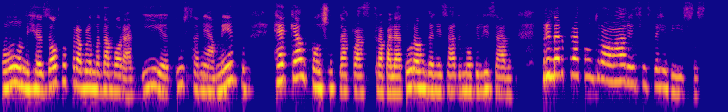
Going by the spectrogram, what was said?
fome, resolve o problema da moradia, do saneamento, requer o conjunto da classe trabalhadora organizada e mobilizada. Primeiro, para controlar esses serviços.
